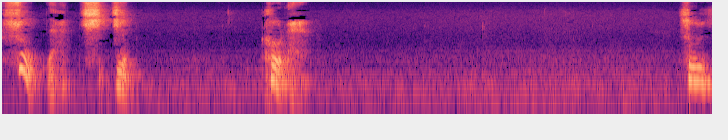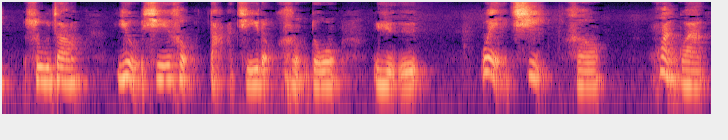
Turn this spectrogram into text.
肃然起敬。后来，苏苏张又先后打击了很多与外戚和宦官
